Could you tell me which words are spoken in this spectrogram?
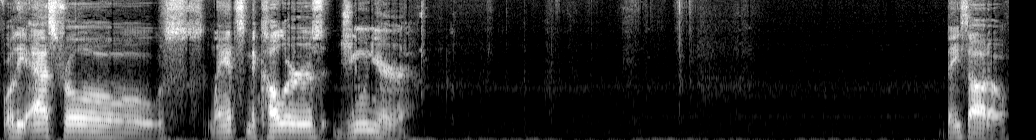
For the Astros, Lance McCullers Jr. Base auto.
